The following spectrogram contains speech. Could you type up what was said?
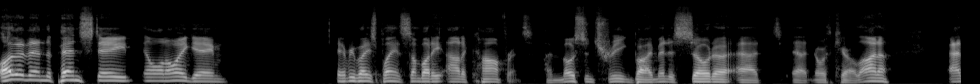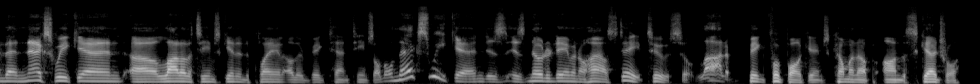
other than the Penn State Illinois game, everybody's playing somebody out of conference. I'm most intrigued by Minnesota at, at North Carolina. And then next weekend, uh, a lot of the teams get into playing other Big Ten teams. Although next weekend is is Notre Dame and Ohio State too, so a lot of big football games coming up on the schedule.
